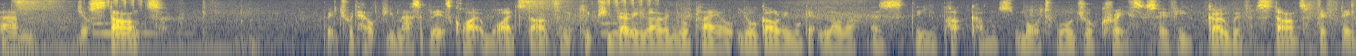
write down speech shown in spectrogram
Um, your stance which would help you massively. It's quite a wide stance and it keeps you very low, and your player, your goalie, will get lower as the puck comes more towards your crease. So if you go with stance 50,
